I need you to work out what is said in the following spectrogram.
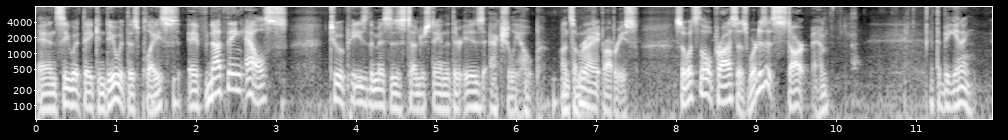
and see what they can do with this place. If nothing else, to appease the misses to understand that there is actually hope on some of these properties. So, what's the whole process? Where does it start, man? At the beginning.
